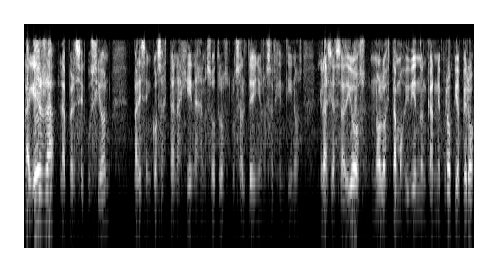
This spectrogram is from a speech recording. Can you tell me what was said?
La guerra, la persecución, parecen cosas tan ajenas a nosotros, los salteños, los argentinos, gracias a Dios no lo estamos viviendo en carne propia, pero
